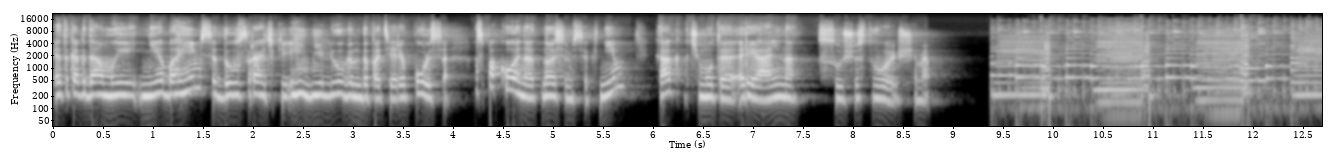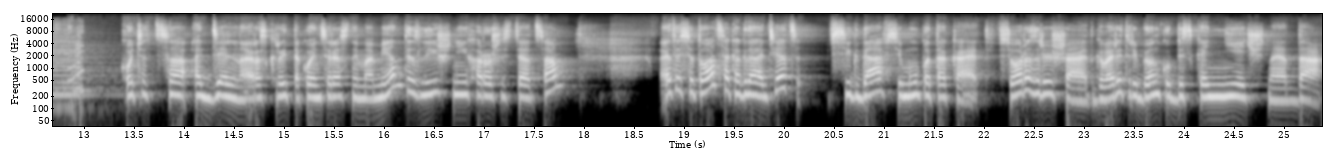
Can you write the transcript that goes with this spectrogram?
Это когда мы не боимся до усрачки и не любим до потери пульса, а спокойно относимся к ним как к чему-то реально существующему. Хочется отдельно раскрыть такой интересный момент излишней хорошести отца. Это ситуация, когда отец всегда всему потакает, все разрешает, говорит ребенку бесконечное «да».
